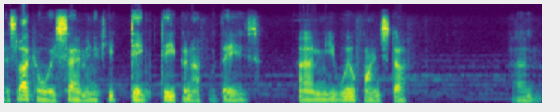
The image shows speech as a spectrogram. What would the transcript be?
It's like I always say, I mean, if you dig deep enough with these, um, you will find stuff. Um,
